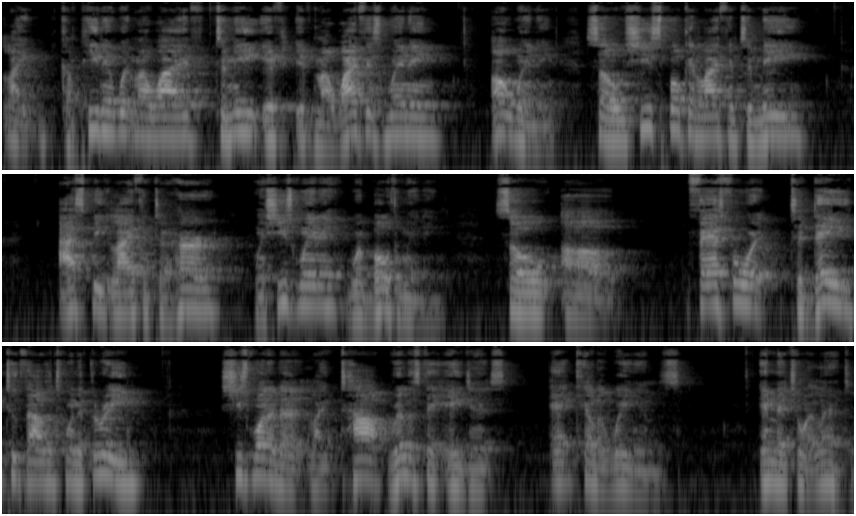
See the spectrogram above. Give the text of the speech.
like competing with my wife. To me, if if my wife is winning, I'm winning. So she's spoken life into me. I speak life into her. When she's winning, we're both winning. So uh, fast forward today, 2023, she's one of the like top real estate agents at Keller Williams in Metro Atlanta.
